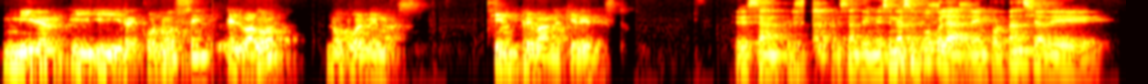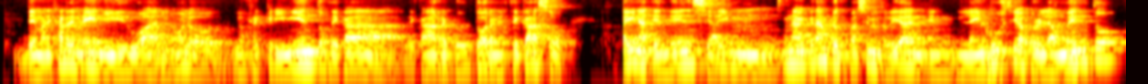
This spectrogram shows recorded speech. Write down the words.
miran y, y reconocen el valor, no vuelven más. Siempre van a querer esto. Interesante, interesante. Mencionaste un poco la, la importancia de, de manejar de manera individual ¿no? los, los requerimientos de cada, de cada reproductor en este caso. Hay una tendencia, hay una gran preocupación en realidad en, la industria por el aumento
